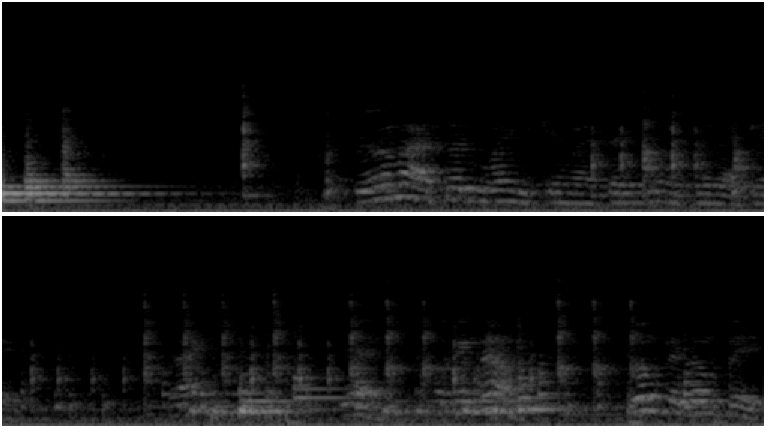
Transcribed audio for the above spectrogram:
Remember, I told you when you came and said you don't play like this? Right? Yeah. Okay, now, don't play, don't play.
